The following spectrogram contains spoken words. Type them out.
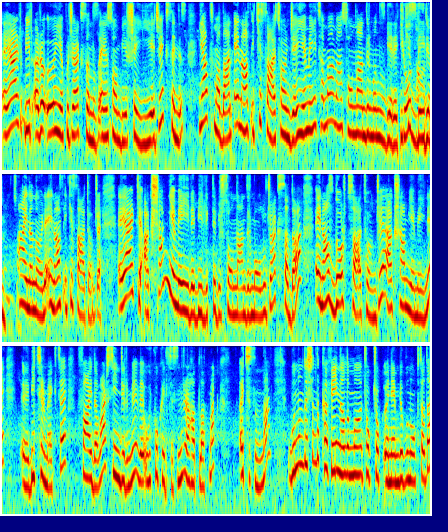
Eğer bir ara öğün yapacaksanız, en son bir şey yiyecekseniz yatmadan en az 2 saat önce yemeği tamamen sonlandırmanız gerekiyor İki derim. önce. Aynen öyle en az 2 saat önce. Eğer ki akşam yemeğiyle birlikte bir sonlandırma olacaksa da en az 4 saat önce akşam yemeğini e, bitirmekte fayda var. Sindirimi ve uyku kalitesini rahatlatmak açısından. Bunun dışında kafein alımı çok çok önemli bu noktada.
